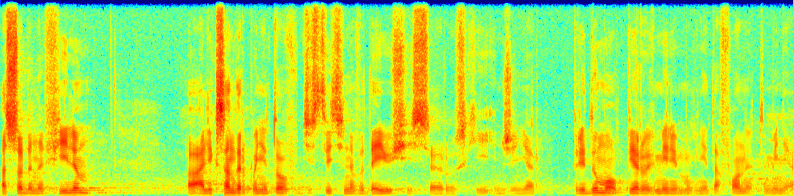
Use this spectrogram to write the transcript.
Особенно фильм. Александр Понятов действительно выдающийся русский инженер. Придумал первый в мире магнитофон, это меня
